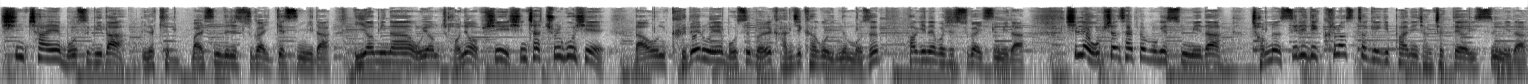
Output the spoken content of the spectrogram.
신차의 모습이다 이렇게 말씀드릴 수가 있겠습니다. 이염이나 오염 전혀 없이 신차 출고 시에 나온 그대로의 모습을 간직하고 있는 모습 확인해 보실 수가 있습니다. 실내 옵션 살펴보겠습니다. 전면 3D 클러스터 계기판이 장착되어 있습니다.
